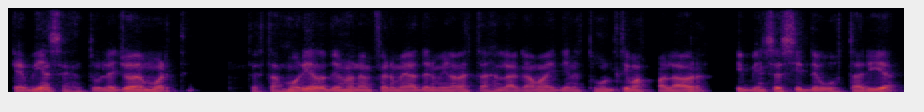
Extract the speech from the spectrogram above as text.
que pienses en tu lecho de muerte, te estás muriendo, tienes una enfermedad terminal, estás en la cama y tienes tus últimas palabras y pienses si te gustaría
